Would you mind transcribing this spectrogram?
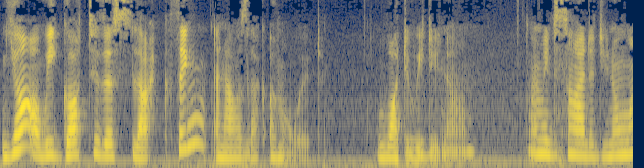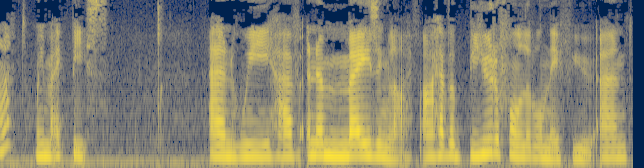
yeah, we got to this like thing, and I was like, oh my word, what do we do now? And we decided, you know what? We make peace. And we have an amazing life. I have a beautiful little nephew, and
